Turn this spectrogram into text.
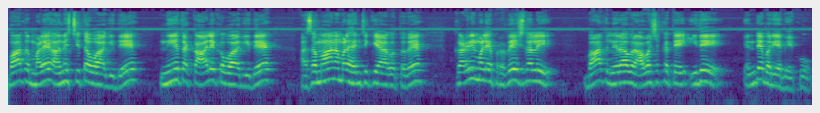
ಭಾರತ ಮಳೆ ಅನಿಶ್ಚಿತವಾಗಿದೆ ನಿಯತಕಾಲಿಕವಾಗಿದೆ ಅಸಮಾನ ಮಳೆ ಹಂಚಿಕೆಯಾಗುತ್ತದೆ. ಕಡಿಮೆ ಮಳೆಯ ಪ್ರದೇಶದಲ್ಲಿ ಭಾರತ ನೀರಾವರಿ ಅವಶ್ಯಕತೆ ಇದೆ ಎಂದೇ ಬರೆಯಬೇಕು.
